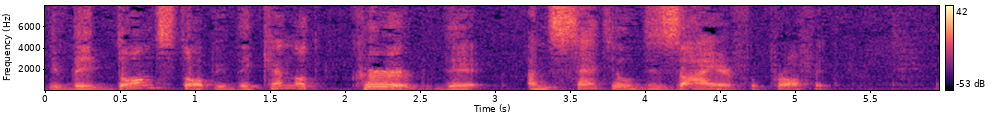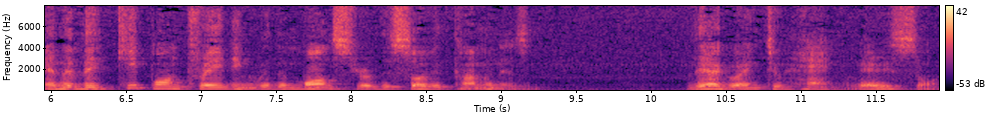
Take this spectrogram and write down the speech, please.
If they don't stop, if they cannot curb their unsettled desire for profit, and if they keep on trading with the monster of the Soviet communism, they are going to hang very soon.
